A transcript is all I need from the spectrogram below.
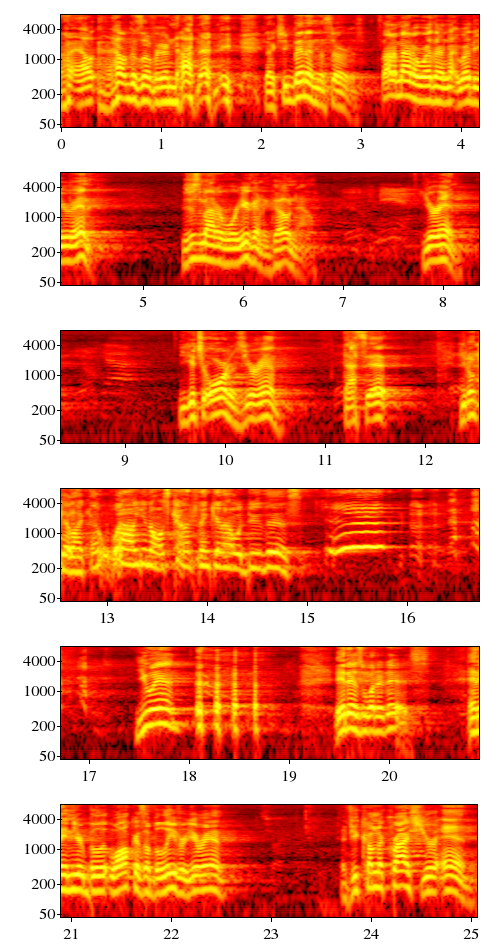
Helga's over here nodding at me like she's been in the service. It's not a matter whether or not, whether you're in it. It's just a matter of where you're going to go now. You're in. You get your orders, you're in. That's it. You don't get like that. Well, you know, I was kind of thinking I would do this. You in. it is what it is. And in your walk as a believer, you're in. If you come to Christ, you're in.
